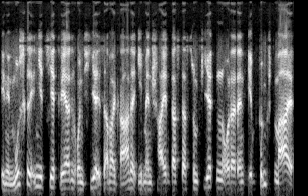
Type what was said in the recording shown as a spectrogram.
in den Muskel injiziert werden. Und hier ist aber gerade eben entscheidend, dass das zum vierten oder dann eben fünften Mal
